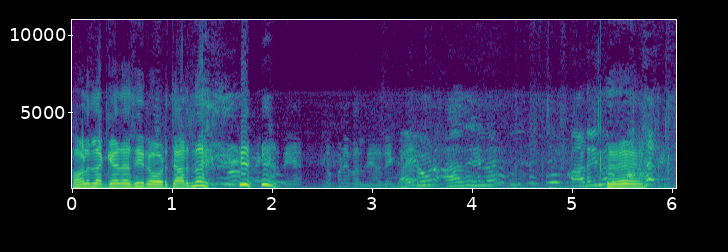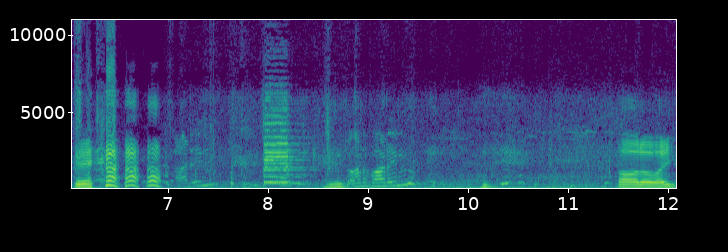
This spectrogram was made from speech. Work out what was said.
ਹੁਣ ਲੱਗੇ ਤਾਂ ਅਸੀਂ ਰੋਡ ਚੜਨ ਕੱਪੜੇ ਬਦਲੇ ਆ ਦੇਖ ਭਾਈ ਹੁਣ ਆ ਦੇਖ ਲੈ। ਪਾੜੇ ਆ ਨੂੰ। ਕਾੜ ਪਾੜੇ ਨੂੰ? ਲੋ ਭਾਈ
